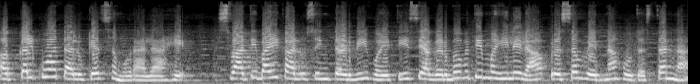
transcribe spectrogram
अक्कलकुवा तालुक्यात समोर आलं आहे. स्वातीबाई कालुसिंग तडवी वैतीस या गर्भवती महिलेला प्रसव वेदना होत असताना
